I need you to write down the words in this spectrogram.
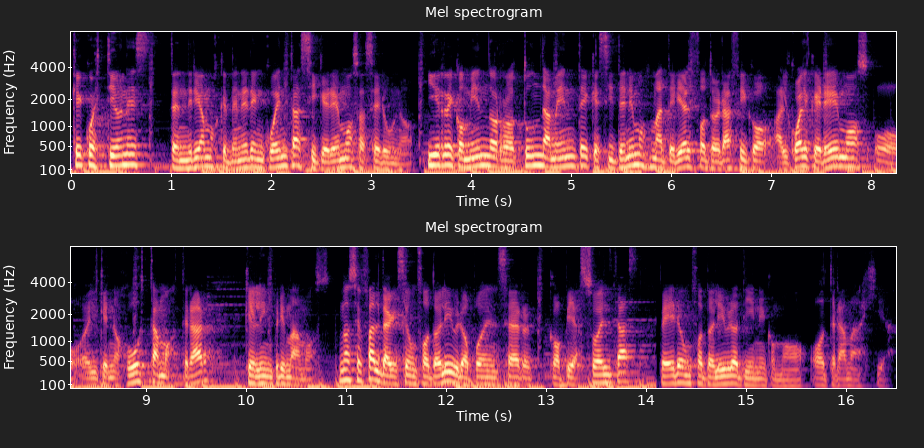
¿Qué cuestiones tendríamos que tener en cuenta si queremos hacer uno? Y recomiendo rotundamente que si tenemos material fotográfico al cual queremos o el que nos gusta mostrar, que lo imprimamos. No hace falta que sea un fotolibro, pueden ser copias sueltas, pero un fotolibro tiene como otra magia.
